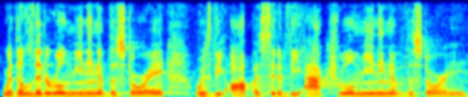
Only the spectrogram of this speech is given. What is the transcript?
where the literal meaning of the story was the opposite of the actual meaning of the story,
